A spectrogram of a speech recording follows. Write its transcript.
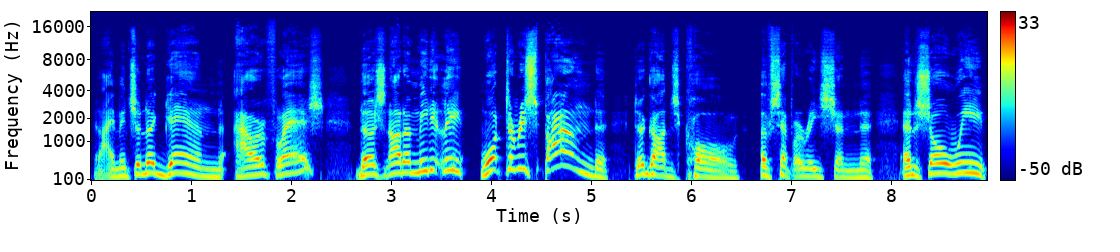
And I mentioned again, our flesh does not immediately want to respond to God's call of separation. And so we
